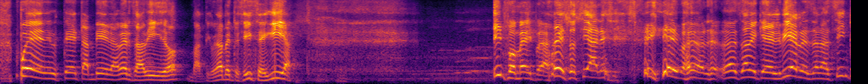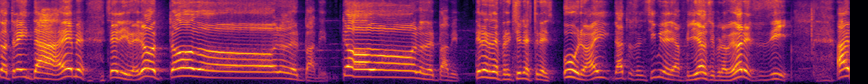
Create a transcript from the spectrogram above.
Puede usted también haber sabido, particularmente si seguía Infomail para las redes sociales. Sabe que el viernes a las 5.30 am se liberó todo lo del PAMI. Todo lo del PAMI. Tres reflexiones, tres. Uno, ¿hay datos sensibles de afiliados y proveedores? Sí. ¿Hay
